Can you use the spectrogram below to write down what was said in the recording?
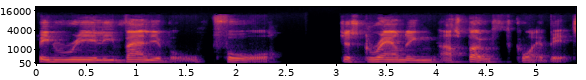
been really valuable for just grounding us both quite a bit.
